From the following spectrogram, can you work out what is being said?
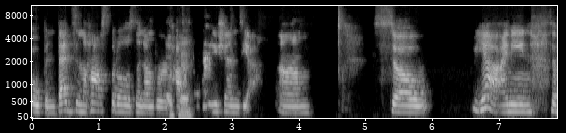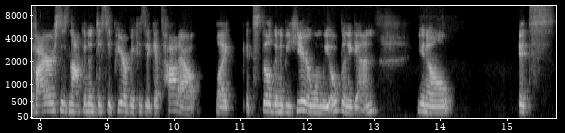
open beds in the hospitals, the number of okay. hospitalizations. Yeah. Um, so yeah, I mean, the virus is not going to disappear because it gets hot out. Like it's still going to be here when we open again. You know, it's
